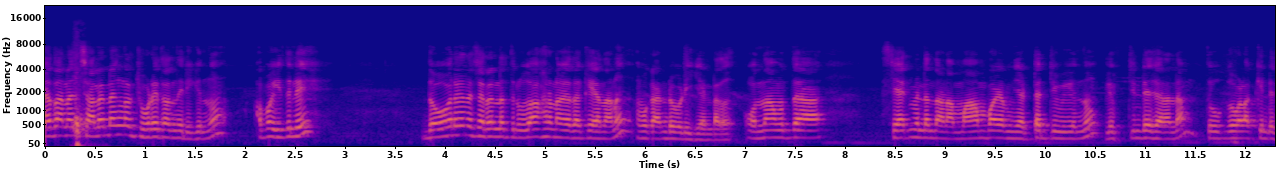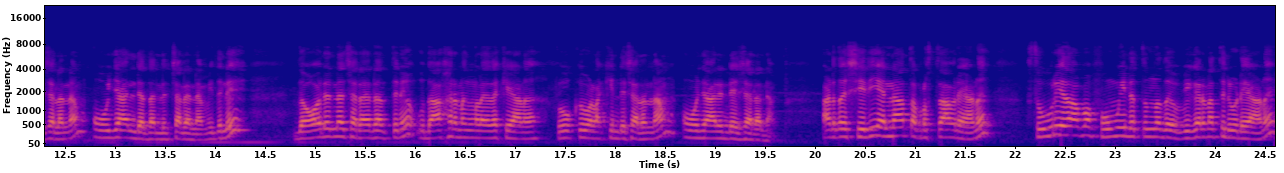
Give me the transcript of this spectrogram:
ഏതാനും ചലനങ്ങൾ ചുവടെ തന്നിരിക്കുന്നു. അപ്പോൾ ഇതിൽ ദോരന ചലനത്തിന് ഉദാഹരണം ഏതൊക്കെയാണെന്നാണ് നമുക്ക് കണ്ടുപിടിക്കേണ്ടത്. ഒന്നാമത്തെ സ്റ്റേറ്റ്മെന്റ് എന്താണ്? മാമ്പഴം ഞെട്ടറ്റ് വീഴുന്നു ലിഫ്റ്റിന്റെ ചലനം തൂക്കുവിളക്കിന്റെ ചലനം ഊഞ്ഞാലിന്റെ തന്നെ ചലനം. ഇതിൽ ദോരന ചലനത്തിന് ഉദാഹരണങ്ങൾ ഏതൊക്കെയാണ്? തൂക്കുവിളക്കിന്റെ ചലനം ഊഞ്ഞാലിന്റെ ചലനം. അടുത്ത ശരിയല്ലാത്ത പ്രസ്താവനയാണ്. സൂര്യതാപം ഭൂമിയിലെത്തുന്നത് വികരണത്തിലൂടെയാണ്.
